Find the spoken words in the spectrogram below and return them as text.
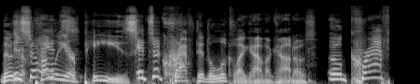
Those So are probably are peas. it's a cr- crafted to look like avocados. Oh, craft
